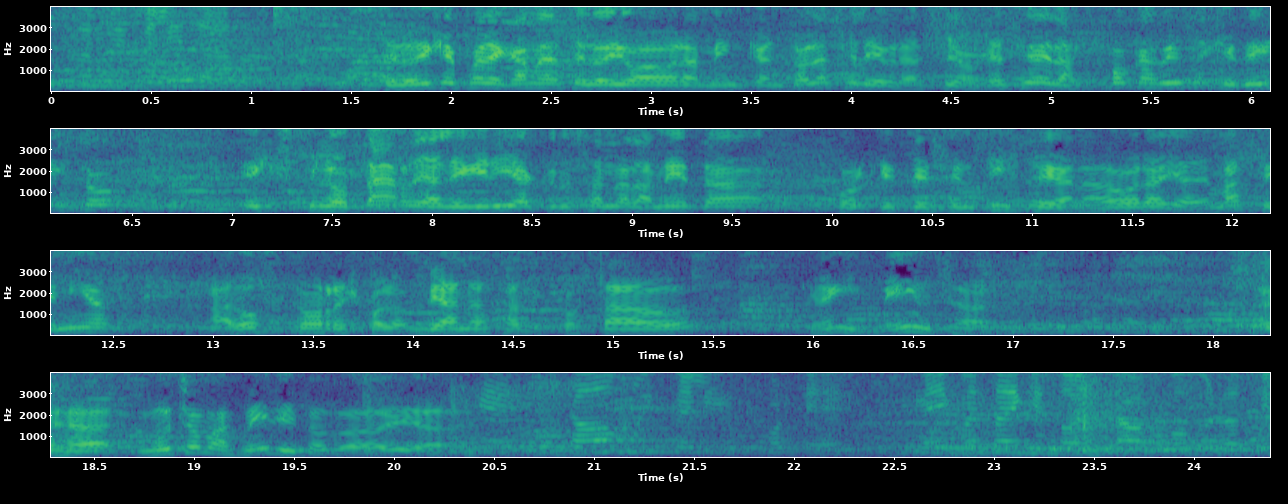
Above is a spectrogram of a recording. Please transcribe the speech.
estoy muy feliz de Te lo dije fuera de cámara, te lo digo ahora, me encantó la celebración, ha sido de las pocas veces que te he visto explotar de alegría cruzando la meta porque te sentiste ganadora y además tenías a dos torres colombianas a los costados que eran inmensas. mucho más mérito todavía. estaba muy feliz porque me di cuenta de que todo el trabajo pero sí,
